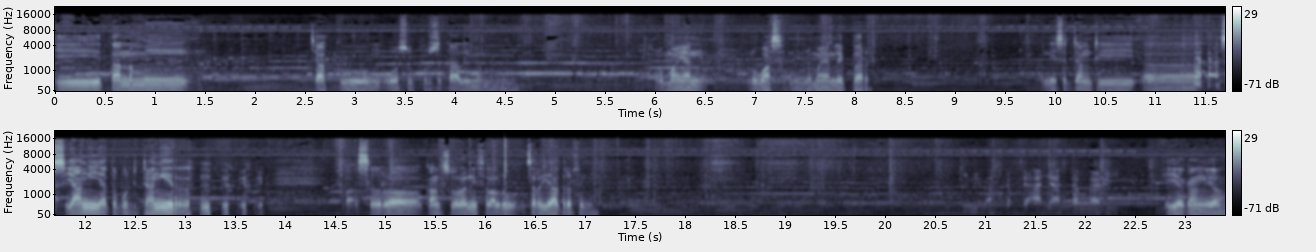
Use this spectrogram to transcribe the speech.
ditanami jagung. Oh, subur sekali memang ini. Lumayan luas ini, lumayan lebar. Ini sedang di uh, siangi ataupun didangir. Pak Suro Kang Suro ini selalu ceria terus ini. Inilah kerjaannya setiap hari. Iya Kang ya.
